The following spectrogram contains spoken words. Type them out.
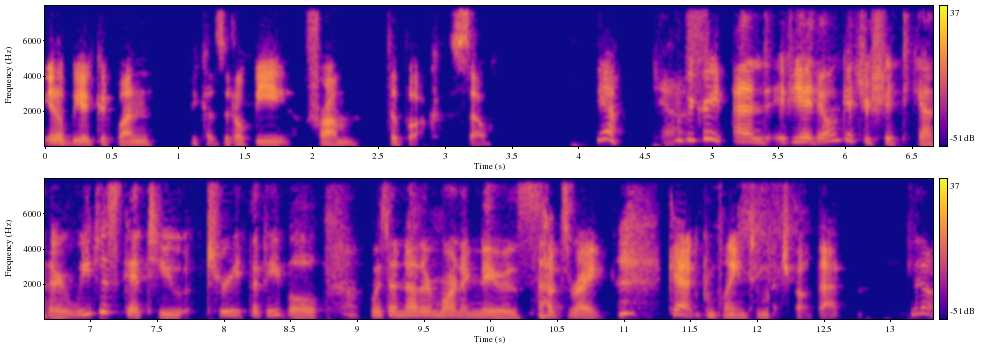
it'll be a good one because it'll be from the book. So yeah. It'll be great. And if you don't get your shit together, we just get to treat the people with another morning news. That's right. Can't complain too much about that No.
